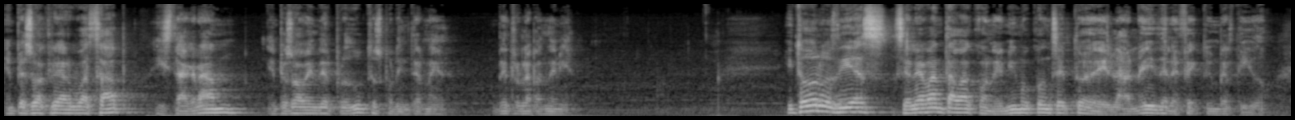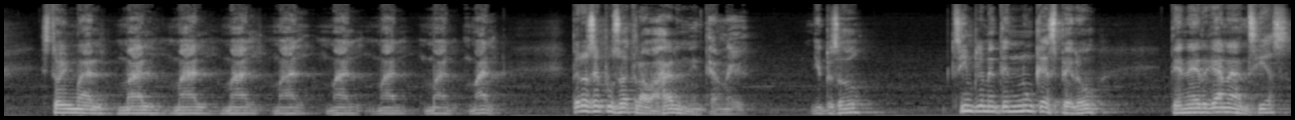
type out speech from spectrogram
Empezó a crear WhatsApp, Instagram, empezó a vender productos por Internet dentro de la pandemia. Y todos los días se levantaba con el mismo concepto de la ley del efecto invertido. Estoy mal, mal, mal, mal, mal, mal, mal, mal, mal. Pero se puso a trabajar en Internet y empezó, simplemente nunca esperó tener ganancias,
